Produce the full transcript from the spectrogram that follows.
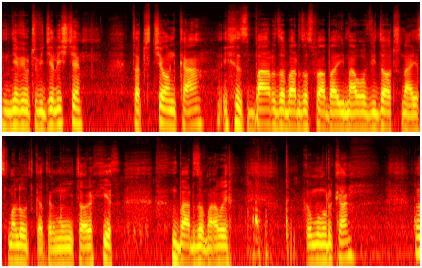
nie wiem, czy widzieliście, ta czcionka jest bardzo, bardzo słaba i mało widoczna. Jest malutka, ten monitorek jest bardzo mały. Komórka.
